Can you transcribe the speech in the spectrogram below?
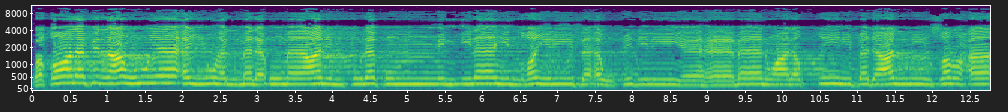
وقال فرعون يا أيها الملأ ما علمت لكم من إله غيري فأوقد لي يا هامان على الطين فاجعل صرحا.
